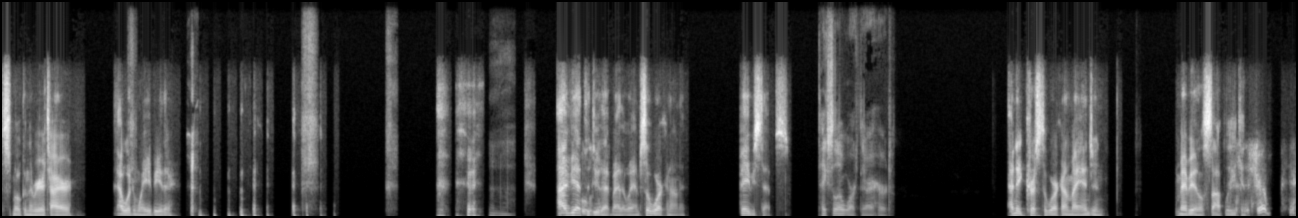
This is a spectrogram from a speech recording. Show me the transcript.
smoking the rear tire, I wouldn't wave either. I've yet to do that, by the way. I'm still working on it. Baby steps. Takes a little work there, I heard. I need Chris to work on my engine. Maybe it'll stop leaking. sure.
